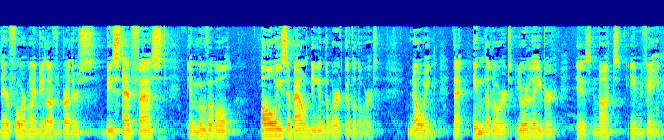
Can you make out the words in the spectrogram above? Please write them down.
Therefore, my beloved brothers, be steadfast, immovable, always abounding in the work of the Lord, knowing that in the Lord your labor is not in vain.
